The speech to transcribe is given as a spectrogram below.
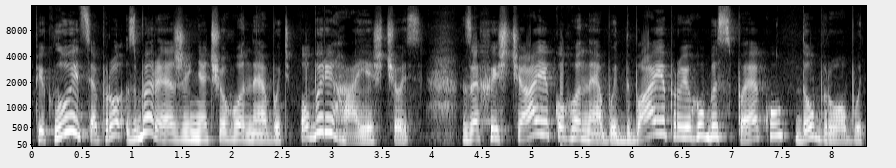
піклується про збереження чого-небудь, оберігає щось, захищає кого-небудь, дбає про його безпеку, добробут.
